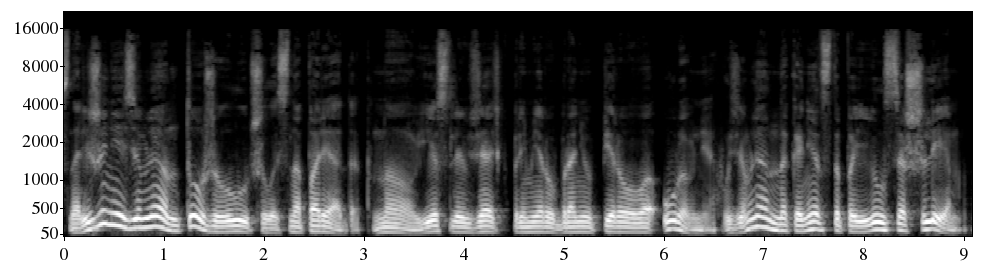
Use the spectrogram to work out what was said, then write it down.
Снаряжение землян тоже улучшилось на порядок, но если взять, к примеру, броню первого уровня, у землян наконец-то появился шлем.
